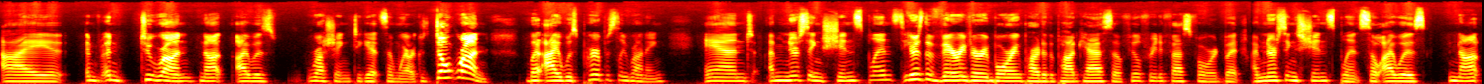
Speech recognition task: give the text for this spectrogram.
I and, and to run, not I was rushing to get somewhere because don't run, but I was purposely running and I'm nursing shin splints. Here's the very, very boring part of the podcast, so feel free to fast forward. But I'm nursing shin splints, so I was not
